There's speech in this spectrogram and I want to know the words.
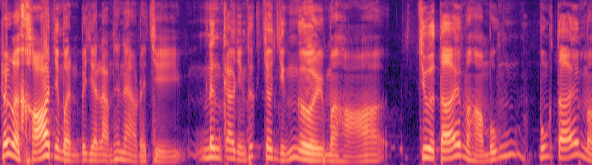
rất là khó cho mình. Bây giờ làm thế nào để chị nâng cao nhận thức cho những người mà họ chưa tới mà họ muốn muốn tới mà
